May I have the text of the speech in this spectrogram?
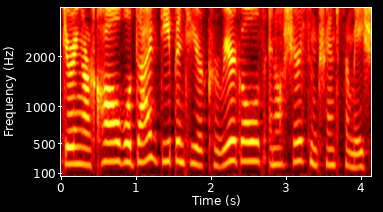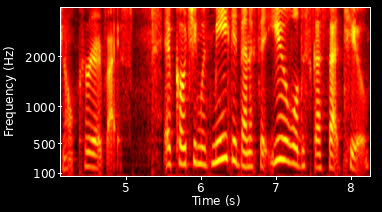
During our call, we'll dive deep into your career goals and I'll share some transformational career advice. If coaching with me could benefit you, we'll discuss that too.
